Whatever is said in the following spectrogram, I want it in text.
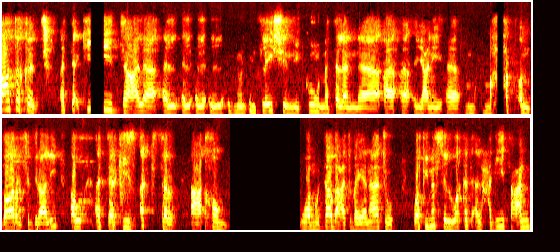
أعتقد التأكيد على إنه الإنفليشن يكون مثلا آه، آه، يعني آه، محط أنظار الفدرالي أو التركيز أكثر على ومتابعة بياناته. وفي نفس الوقت الحديث عن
